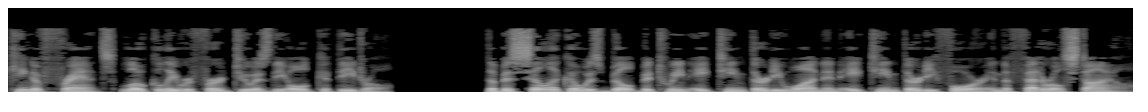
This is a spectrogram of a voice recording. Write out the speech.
King of France locally referred to as the Old Cathedral. The basilica was built between 1831 and 1834 in the Federal style.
